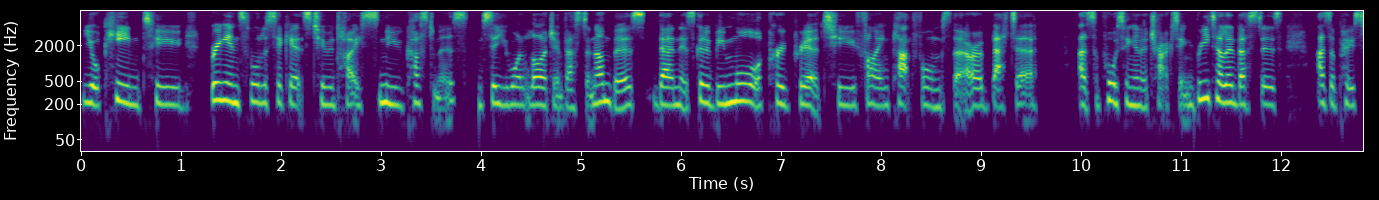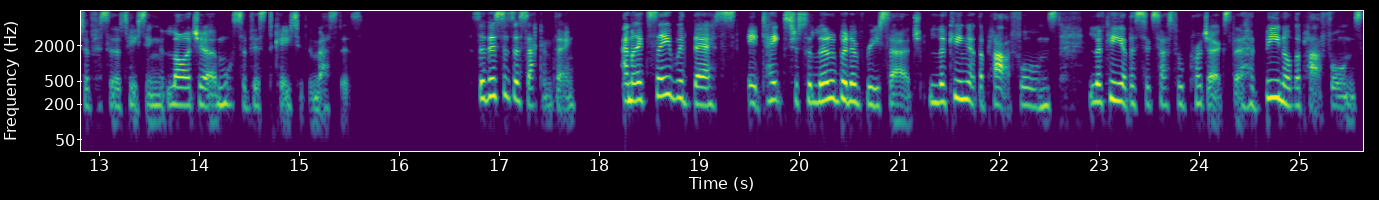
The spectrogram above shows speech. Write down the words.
you're keen to bring in smaller tickets to entice new customers, so you want large investor numbers, then it's going to be more appropriate to find platforms that are better at supporting and attracting retail investors as opposed to facilitating larger, more sophisticated investors. So this is the second thing. And I'd say with this, it takes just a little bit of research, looking at the platforms, looking at the successful projects that have been on the platforms,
